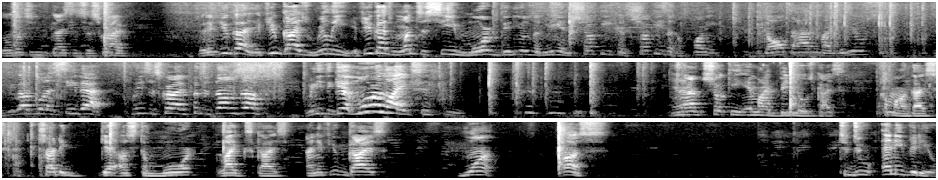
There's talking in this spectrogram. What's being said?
So I want you guys to subscribe. But if you guys, if you guys really, if you guys want to see more videos of me and Chucky, because Chucky's like a funny doll to have in my videos. If you guys want to see that, please subscribe, put the thumbs up. We need to get more likes. and have Chucky in my videos, guys. Come on, guys. Try to get us to more likes, guys. And if you guys want us to do any video,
